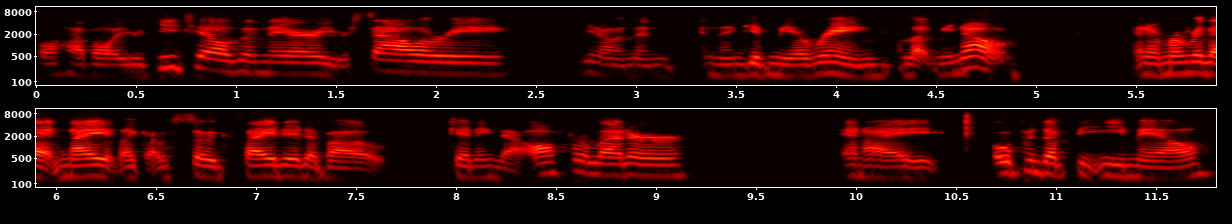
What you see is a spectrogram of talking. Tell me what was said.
we'll have all your details in there your salary you know and then and then give me a ring and let me know and I remember that night, like I was so excited about getting that offer letter. And I opened up the email.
